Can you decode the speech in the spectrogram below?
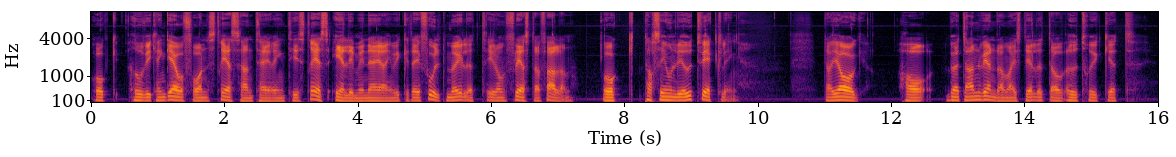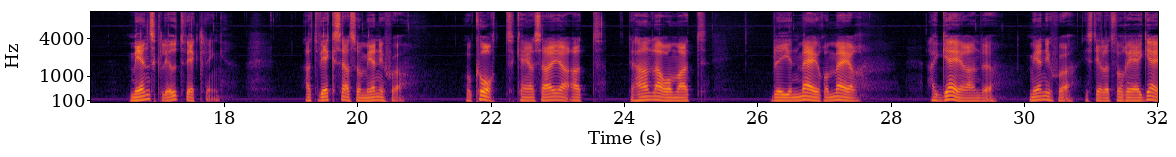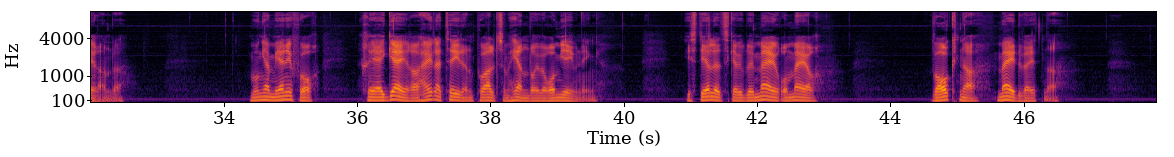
och hur vi kan gå från stresshantering till stresseliminering, vilket är fullt möjligt i de flesta fallen. Och personlig utveckling, där jag har börjat använda mig istället av uttrycket mänsklig utveckling. Att växa som människa. Och kort kan jag säga att det handlar om att bli en mer och mer agerande människa istället för reagerande. Många människor reagerar hela tiden på allt som händer i vår omgivning. Istället ska vi bli mer och mer vakna, medvetna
